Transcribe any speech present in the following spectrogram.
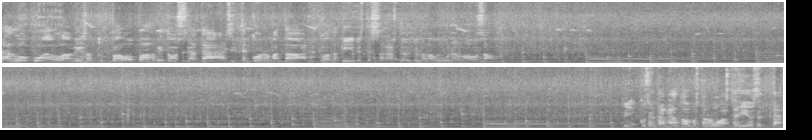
Tämän luukun alla on niin sanottu palopahvi tossa ja tämähän sitten korvataan tuolta tiivistesarjasta löytyvällä uudella osalla. Pikkusen tänään tuommoista ruostehiilsettä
